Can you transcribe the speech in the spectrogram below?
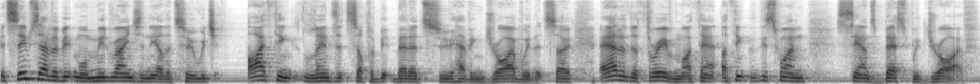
It seems to have a bit more mid-range than the other two, which I think lends itself a bit better to having drive with it. So out of the three of them, I, th- I think that this one sounds best with drive.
